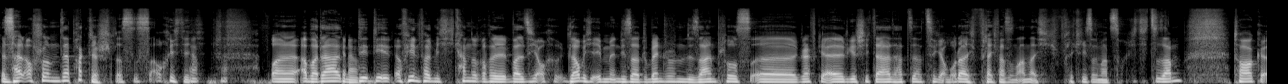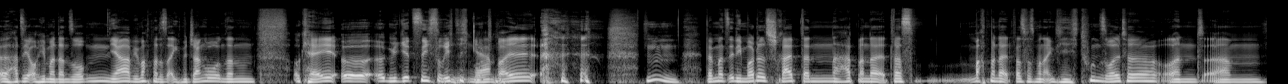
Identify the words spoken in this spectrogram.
es ist halt auch schon sehr praktisch, das ist auch richtig. Ja. Äh, aber da, genau. die, die, auf jeden Fall, mich kam darauf, weil, weil sich auch, glaube ich, eben in dieser Domain-Driven Design Plus äh, GraphQL-Geschichte hat, hat, hat, sich auch, mhm. oder vielleicht war es ein anderer, ich, vielleicht kriege ich es mal richtig zusammen, Talk, äh, hat sich auch jemand dann so, hm, ja, wie macht man das eigentlich mit Django? Und dann, okay, äh, irgendwie geht's nicht so richtig ja. gut, weil, hm, wenn man es in die Models schreibt, dann hat man da etwas, macht man da etwas, was man eigentlich nicht tun sollte und ähm,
